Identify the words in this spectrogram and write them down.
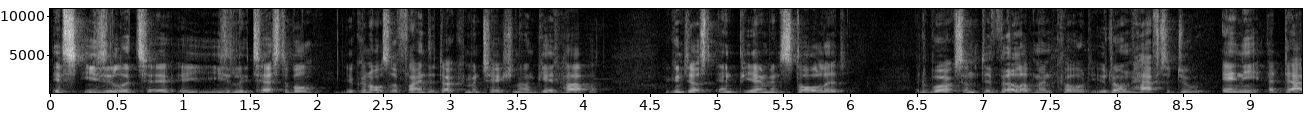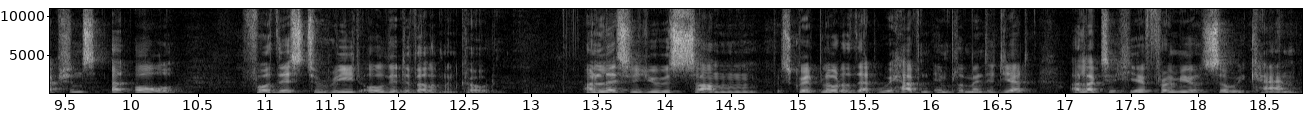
it's easily, easily testable. You can also find the documentation on GitHub. You can just npm install it. It works on development code. You don't have to do any adaptations at all for this to read all your development code. Unless you use some script loader that we haven't implemented yet, I'd like to hear from you so we can.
